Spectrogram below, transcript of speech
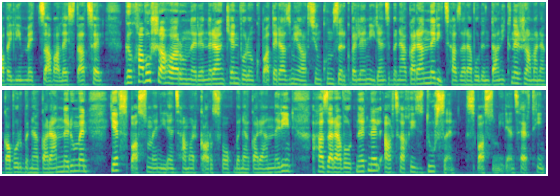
ավելի մեծ ծավալ է ստացել։ Գլխավոր շահառուները նրանք են, որոնք պատերազմի արդյունքում զրկվել են իրենց բնակարաններից, հազարավոր ընտանիքներ ժամանակավոր բնակարաններում են եւ սպասում են իրենց համար կառուցվող բնակարաններին, հազարավորներն էլ Արցախից դուրս են, սպասում իրենց հերթին։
